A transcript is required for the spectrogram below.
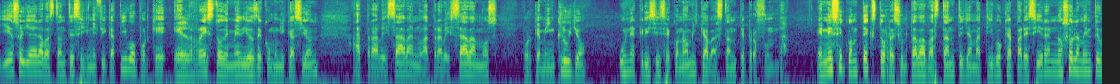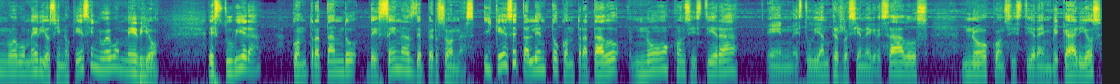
y eso ya era bastante significativo porque el resto de medios de comunicación atravesaban o atravesábamos, porque me incluyo, una crisis económica bastante profunda. En ese contexto resultaba bastante llamativo que apareciera no solamente un nuevo medio, sino que ese nuevo medio estuviera contratando decenas de personas y que ese talento contratado no consistiera en estudiantes recién egresados, no consistiera en becarios,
